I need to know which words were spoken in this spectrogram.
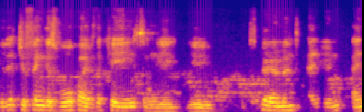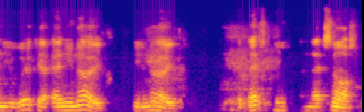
you let your fingers walk over the keys and you, you experiment and you and you work out and you know you know that that's good and that's not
